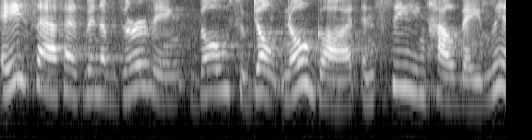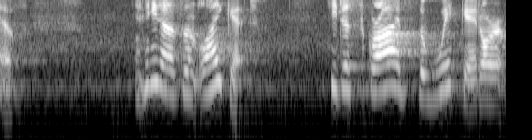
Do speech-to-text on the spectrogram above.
Asaph has been observing those who don't know God and seeing how they live. And he doesn't like it. He describes the wicked, or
